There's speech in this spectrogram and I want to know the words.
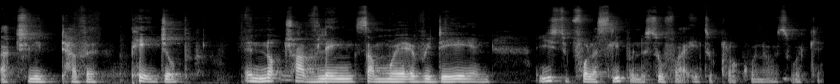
actually have a paid job and not traveling somewhere every day. And I used to fall asleep on the sofa at eight o'clock when I was working.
